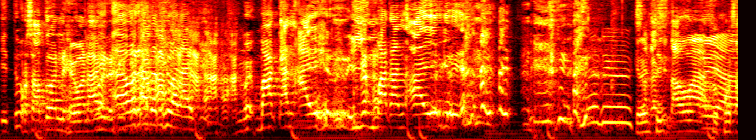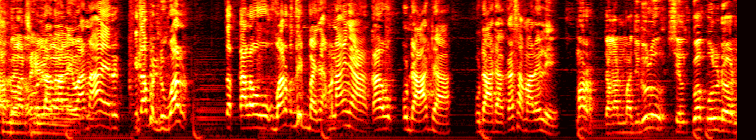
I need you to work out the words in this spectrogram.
Itu Persatuan hewan air. Ah, benar, benar, gimana? makan air iya makan air gitu ya Aduh, kira kasih tahu ah, Iya, support satuan sembilan hewan. Hewan air. Kita berdua kalau war pasti banyak menangnya. Kalau udah ada, udah ada ke sama Lele. Mar, jangan maju dulu, shield gua cooldown.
